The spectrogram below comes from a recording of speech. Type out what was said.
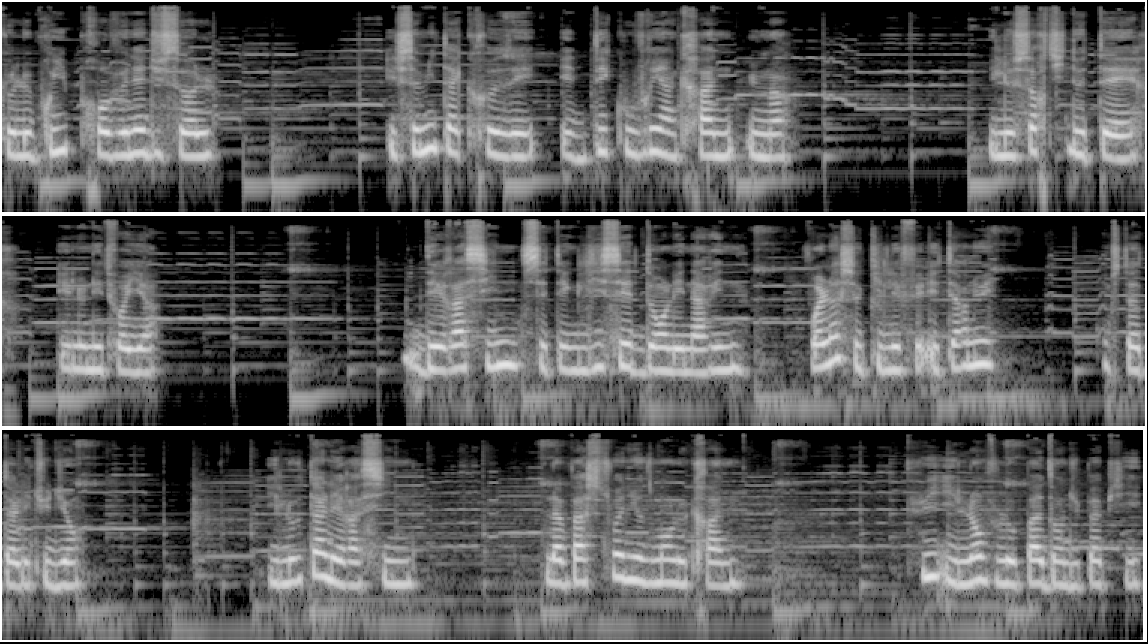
que le bruit provenait du sol. Il se mit à creuser et découvrit un crâne humain. Il le sortit de terre et le nettoya. Des racines s'étaient glissées dans les narines. Voilà ce qui les fait éternuer, constata l'étudiant. Il ôta les racines, lava soigneusement le crâne, puis il l'enveloppa dans du papier,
